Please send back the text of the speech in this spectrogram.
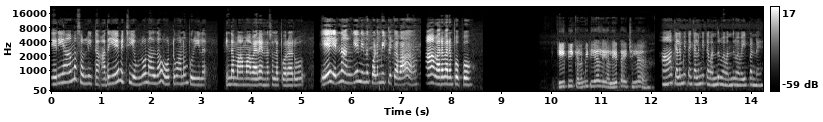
தெரியாமல் சொல்லிட்டேன். அதையே வச்சு எவ்வளோ நாள் தான் ஓட்டுவானும் புரியல. இந்த மாமா வேற என்ன சொல்ல போகிறாரோ ஏ என்ன அங்கேயே நின்று புலம்பிட்டு இருக்கவா ஆ வர வரேன் போ, போ. கீர்த்தி கிளம்பிட்டியா இல்லையா? லேட் ஆயிடுச்சுல்ல? ஆ கிளம்பிட்டேன் கிளம்பிட்டேன். வந்துருவேன் வந்துருவேன். வெயிட் பண்ணேன்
